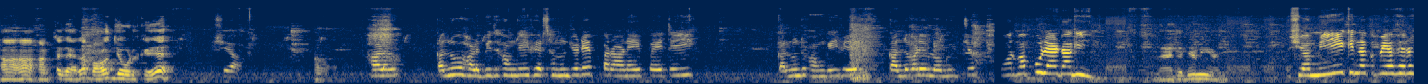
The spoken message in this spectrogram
ਹਾਂ ਹਾਂ ਹੰਟ ਗਿਆ ਬਹੁਤ ਜੋੜ ਕੇ। ਅੱਛਾ। ਹਾਂ। ਹਲ ਕੱਲ ਨੂੰ ਹਲ ਵੀ ਦਿਖਾਉਂਗੇ ਫਿਰ ਤੁਹਾਨੂੰ ਜਿਹੜੇ ਪੁਰਾਣੇ ਪਏ ਤੇ ਜੀ। ਕੱਲ ਨੂੰ ਦਿਖਾਉਂਗੇ ਫਿਰ ਕੱਲ ਵਾਲੇ ਵਲੌਗ ਵਿੱਚ। ਹੋਰ ਬਾਪੂ ਲਾਈਟ ਆ ਗਈ? ਲਾਈਟ ਜਣੀ ਆ ਅੱਛਾ ਮੀਂਹ ਕਿੰਨਾ ਕੁ ਪਿਆ ਫਿਰ?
